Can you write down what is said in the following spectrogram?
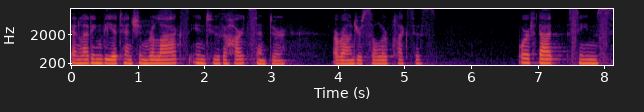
And letting the attention relax into the heart center around your solar plexus. Or if that seems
